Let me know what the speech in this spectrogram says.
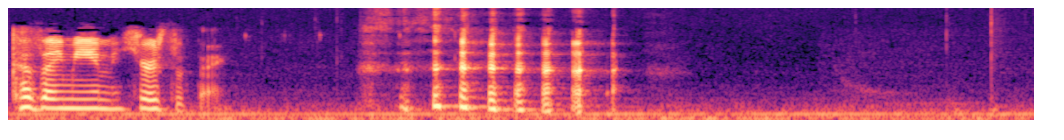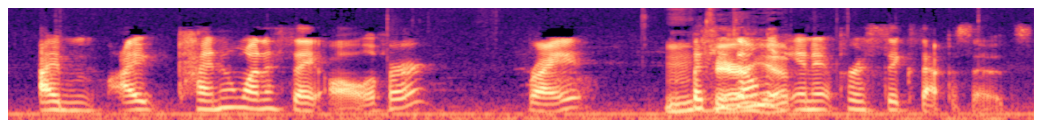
cuz I mean, here's the thing. I'm I kind of want to say Oliver, right? Mm, But he's only yep. in it for 6 episodes.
